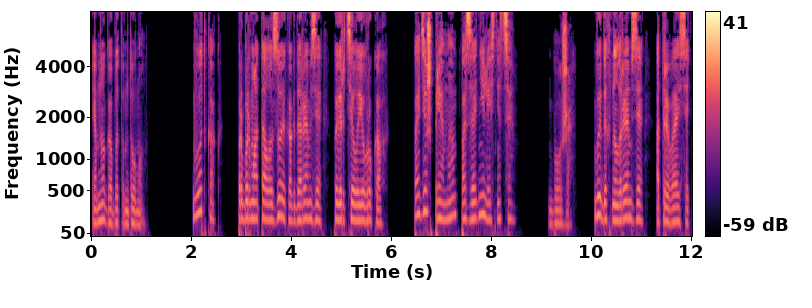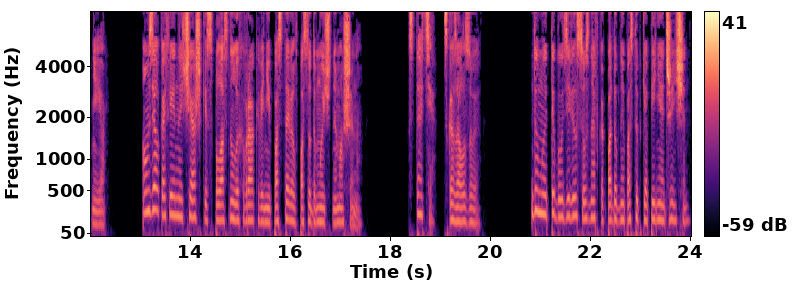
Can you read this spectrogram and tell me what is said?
Я много об этом думал». «Вот как?» — пробормотала Зоя, когда Рэмзи повертел ее в руках. «Пойдешь прямо по задней лестнице». «Боже!» Выдохнул Рэмзи, отрываясь от нее. Он взял кофейные чашки, сполоснул их в раковине и поставил в посудомоечную машину. «Кстати», — сказала Зоя, — «думаю, ты бы удивился, узнав, как подобные поступки опьяняют женщин».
